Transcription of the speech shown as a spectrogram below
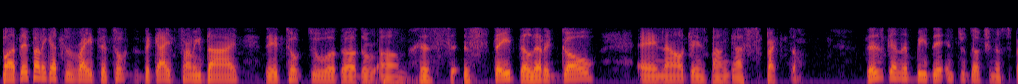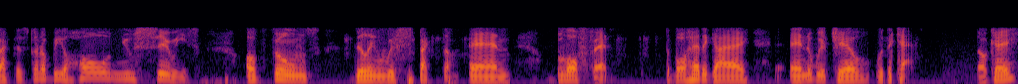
But they finally got the rights. They took the guy finally died. They took to uh, the, the um, his estate. They let it go, and now James Bond got Spectre. There's going to be the introduction of Spectre. It's going to be a whole new series of films dealing with Spectre and Blofeld, the bald-headed guy in the wheelchair with the cat. Okay,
